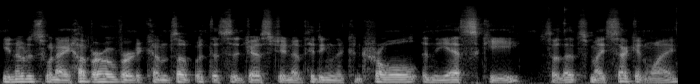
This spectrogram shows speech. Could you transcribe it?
You notice when I hover over it, it comes up with the suggestion of hitting the Control and the S key. So that's my second way.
